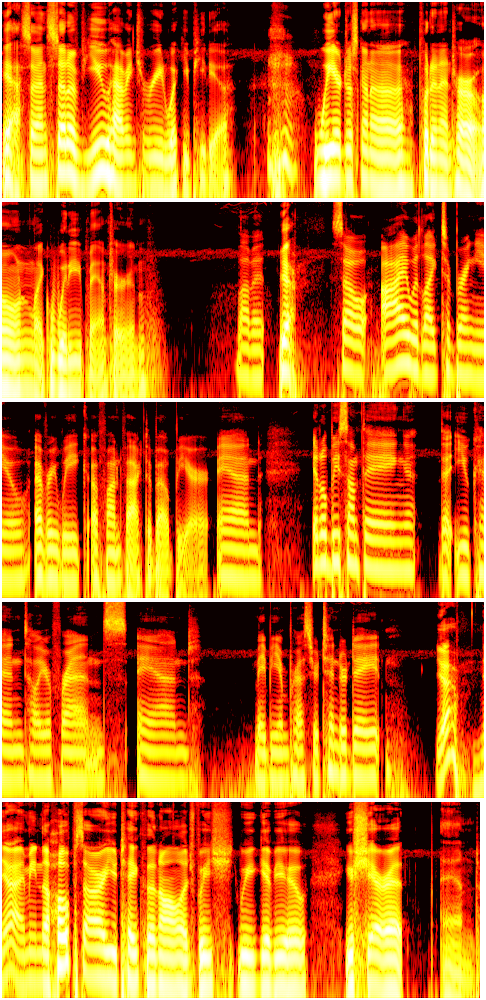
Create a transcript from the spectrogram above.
Yeah. So instead of you having to read Wikipedia, we are just gonna put it into our own like witty banter and Love it. Yeah. So I would like to bring you every week a fun fact about beer, and it'll be something that you can tell your friends and maybe impress your Tinder date. Yeah, yeah. I mean, the hopes are you take the knowledge we sh- we give you, you share it, and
